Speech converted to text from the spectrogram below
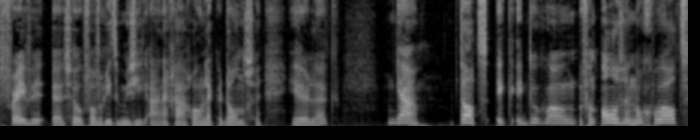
favorite, uh, zo, favoriete muziek aan en ga gewoon lekker dansen. Heerlijk. Ja, dat. Ik, ik doe gewoon van alles en nog wat.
